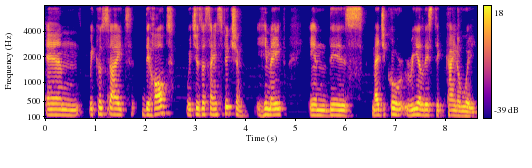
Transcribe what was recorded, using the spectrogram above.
and we could cite The Halt, which is a science fiction he made in this magical, realistic kind of way,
